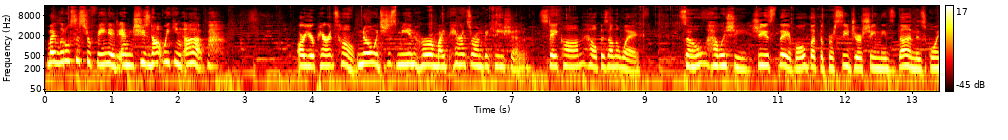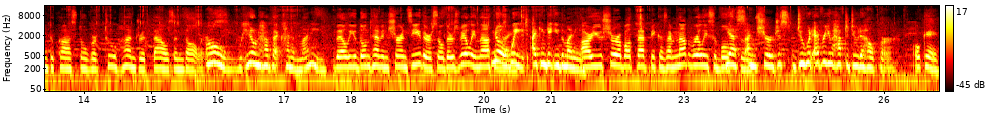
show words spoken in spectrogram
My little sister fainted and she's not waking up. Are your parents home? No, it's just me and her. My parents are on vacation. Stay calm, help is on the way. So, how is she? She is stable, but the procedure she needs done is going to cost over $200,000. Oh, we don't have that kind of money. Well, you don't have insurance either, so there's really nothing. No, I- wait, I can get you the money. Are you sure about that? Because I'm not really supposed yes, to. I'm sure. Just do whatever you have to do to help her. Okay.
